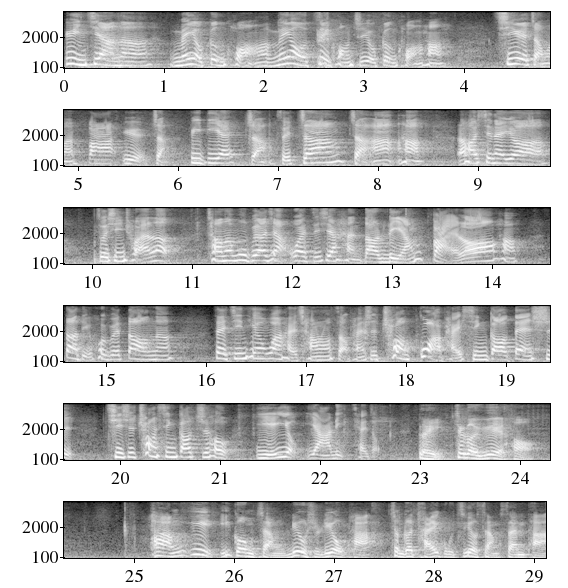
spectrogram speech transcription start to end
运价呢没有更狂啊，没有最狂，只有更狂哈。七月涨完，八月涨，BDI 涨，所以涨涨哈。然后现在又要做新船了，长的目标价外资现在喊到两百喽哈，到底会不会到呢？在今天万海长荣早盘是创挂牌新高，但是。其实创新高之后也有压力，蔡总。对，这个月哈，航运一共涨六十六趴，整个台股只有涨三趴，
